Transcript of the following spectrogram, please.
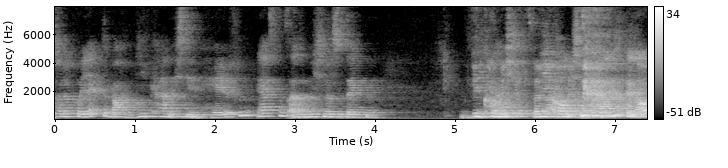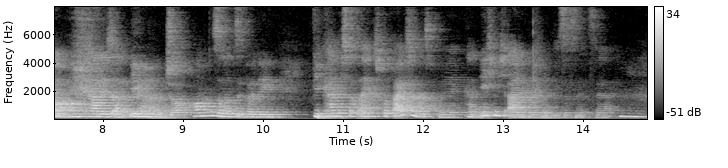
tolle Projekte machen. Wie kann ich denen helfen? Erstens, also nicht nur so denken, wie, wie komme ich jetzt daran? Wie komme ich daran? genau, wie kann ich an irgendeinen ja. Job kommen, sondern zu überlegen, wie kann ich das eigentlich bereichern, das Projekt? Kann ich mich einbringen in dieses Netzwerk? Mhm.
